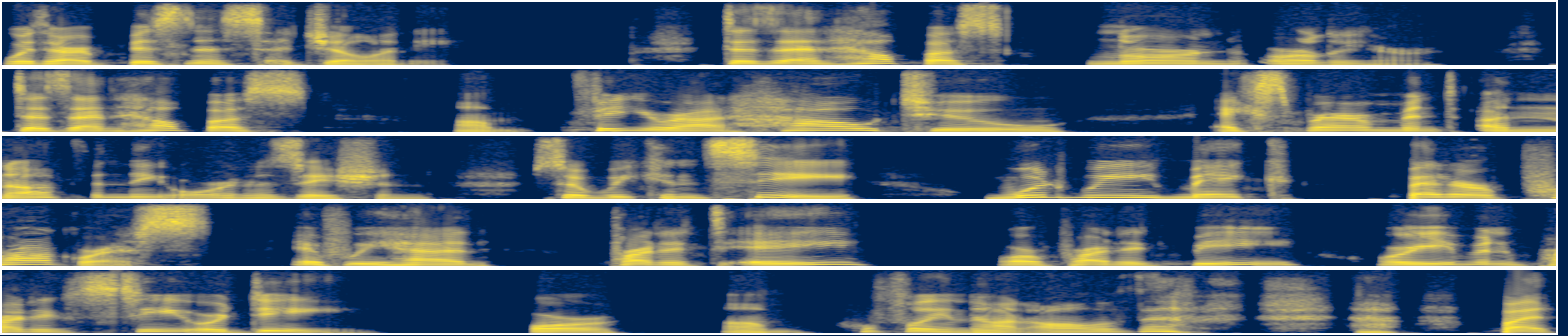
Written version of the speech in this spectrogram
with our business agility? Does that help us learn earlier? Does that help us um, figure out how to experiment enough in the organization so we can see would we make better progress if we had product A or product B or even product C or D or um, hopefully not all of them but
